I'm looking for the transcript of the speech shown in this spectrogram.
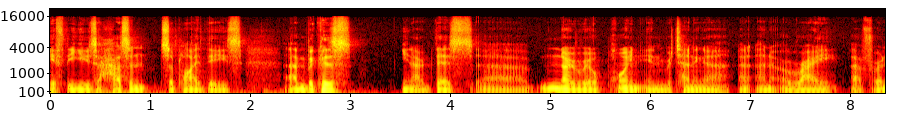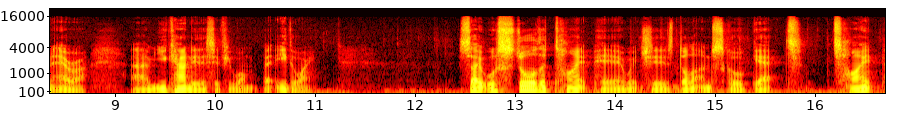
if the user hasn't supplied these, um, because you know there's uh, no real point in returning a, an array uh, for an error. Um, you can do this if you want, but either way. So we'll store the type here, which is dollar underscore get type.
